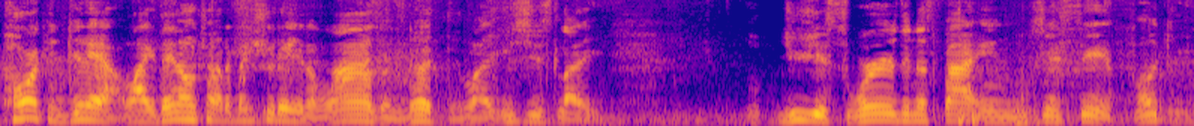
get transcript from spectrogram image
park and get out. Like they don't try to make sure they in the lines or nothing. Like it's just like you just swerved in the spot and just said fuck it.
